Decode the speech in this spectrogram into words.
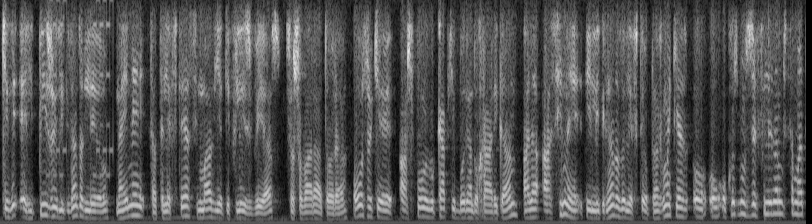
Και δι- ελπίζω, ειλικρινά το λέω, να είναι τα τελευταία σημάδια τυφλής βίας, στα σοβαρά τώρα. Όσο και ας πούμε κάποιοι μπορεί να το χάρηκαν, αλλά ας είναι ειλικρινά το τελευταίο πράγμα και ας- ο, ο, ο κόσμος, σε φίλε, να, μην σταματ,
